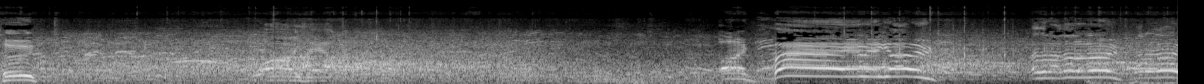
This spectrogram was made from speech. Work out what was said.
Two. Oh, he's out. Oh, hey, here we go! I don't know, I don't know, I don't know.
